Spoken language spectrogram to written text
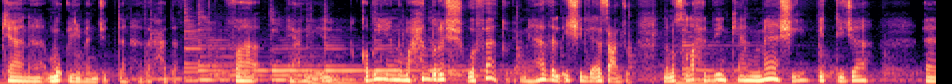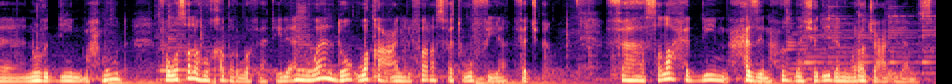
كان مؤلما جدا هذا الحدث. فيعني القضية أنه ما حضرش وفاته. يعني هذا الإشي اللي أزعجه لأنه صلاح الدين كان ماشي باتجاه آه، نور الدين محمود فوصله خبر وفاته لأن والده وقع عن الفرس فتوفي فجأة. فصلاح الدين حزن حزنا شديدا ورجع إلى مصر.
